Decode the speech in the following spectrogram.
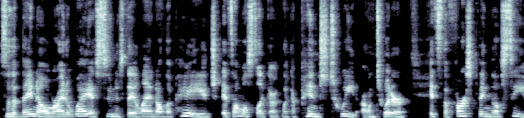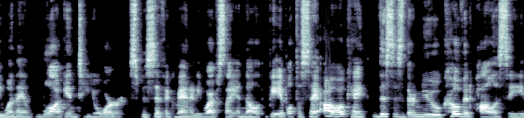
so that they know right away as soon as they land on the page? It's almost like a like a pinned tweet on Twitter. It's the first thing they'll see when they log into your specific vanity website and they'll be able to say, "Oh, okay, this is their new COVID policy.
